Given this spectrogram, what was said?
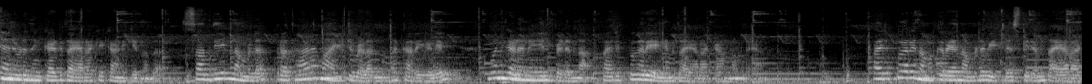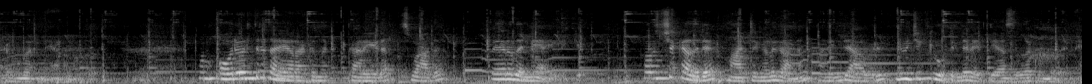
ഞാനിവിടെ നിങ്ങൾക്കായിട്ട് തയ്യാറാക്കി കാണിക്കുന്നത്. സദ്യയിൽ നമ്മൾ പ്രധാനമായിട്ട് വിളമ്പുന്ന കറികളിൽ മുൻഗണനയിൽ പെടുന്ന പരിപ്പ് കറി എങ്ങനെ തയ്യാറാക്കാമെന്നുള്ളതാണ്. പരിപ്പ് കറി നമുക്കറിയാം നമ്മുടെ വീട്ടിലെ സ്ഥിരം തയ്യാറാക്കുന്നത് തന്നെയാണ്. അപ്പം ഓരോരുത്തർ തയ്യാറാക്കുന്ന കറിയുടെ സ്വാദ് വേറെ തന്നെയായിരിക്കും. കുറച്ചൊക്കെ അതിൽ മാറ്റങ്ങൾ കാണും. അതിന്റെ ആ ഒരു രുചിക്കൂട്ടിന്റെ വ്യത്യാസത കൊണ്ട് തന്നെ.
